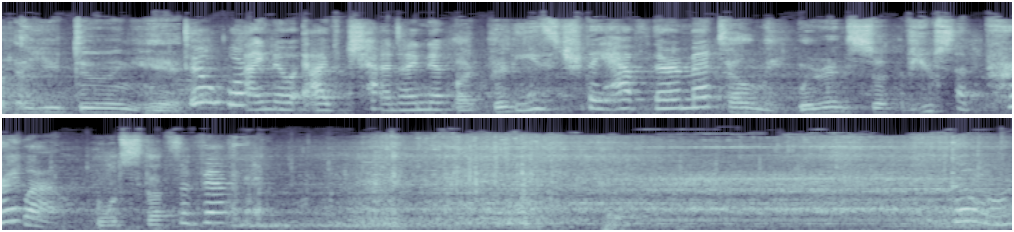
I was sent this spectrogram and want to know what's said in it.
What are you doing here? Don't worry. I know I've chatted. I know Like this? these. Tr- they have their met. Tell me, we're in so. Have you. A prick. Well, What's that? it's a very. Go on.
